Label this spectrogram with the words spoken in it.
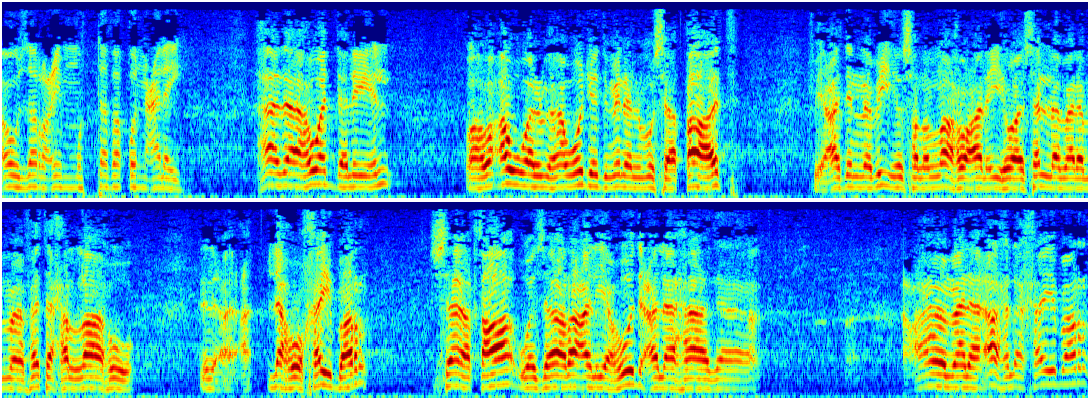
أو زرع متفق عليه. هذا هو الدليل وهو أول ما وجد من المساقات في عهد النبي صلى الله عليه وسلم لما فتح الله له خيبر ساق وزارع اليهود على هذا. عامل أهل خيبر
